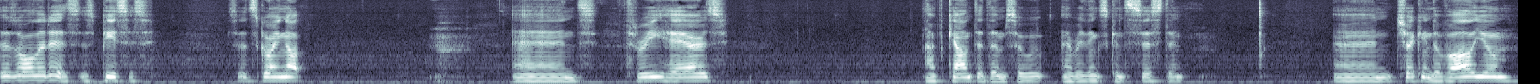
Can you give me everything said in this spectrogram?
is all it is, is pieces. So it's going up. And three hairs. I've counted them so everything's consistent. And checking the volume.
